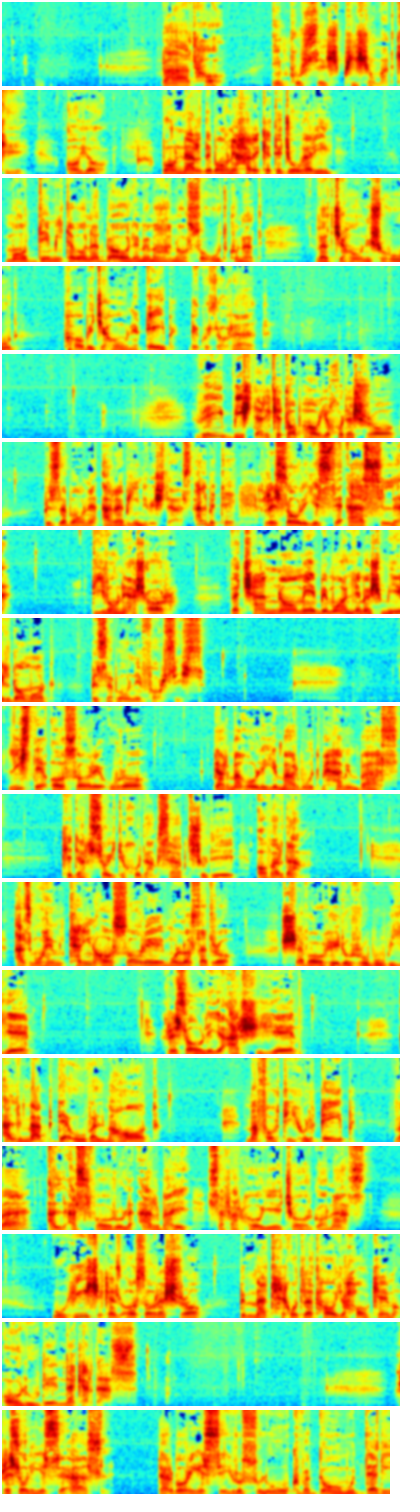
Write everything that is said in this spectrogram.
بعدها این پرسش پیش آمد که آیا با نردبان حرکت جوهری ماده می‌تواند به عالم معنا صعود کند و جهان شهود پا به جهان غیب بگذارد؟ وی بیشتر کتابهای خودش را به زبان عربی نوشته است. البته رساله سه اصل دیوان اشعار و چند نامه به معلمش میرداماد به زبان فارسی است. لیست آثار او را در مقاله مربوط به همین بحث که در سایت خودم ثبت شده آوردم. از مهمترین آثار ملا صدرا شواهد و ربوبیه رساله عرشیه المبدع و المعاد مفاتیح الغیب و الاسفار الاربعه سفرهای چارگانه است. او هیچ یک از آثارش را به مدح قدرتهای حاکم آلوده نکرده است. رساله سه اصل درباره سیر و سلوک و دام و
